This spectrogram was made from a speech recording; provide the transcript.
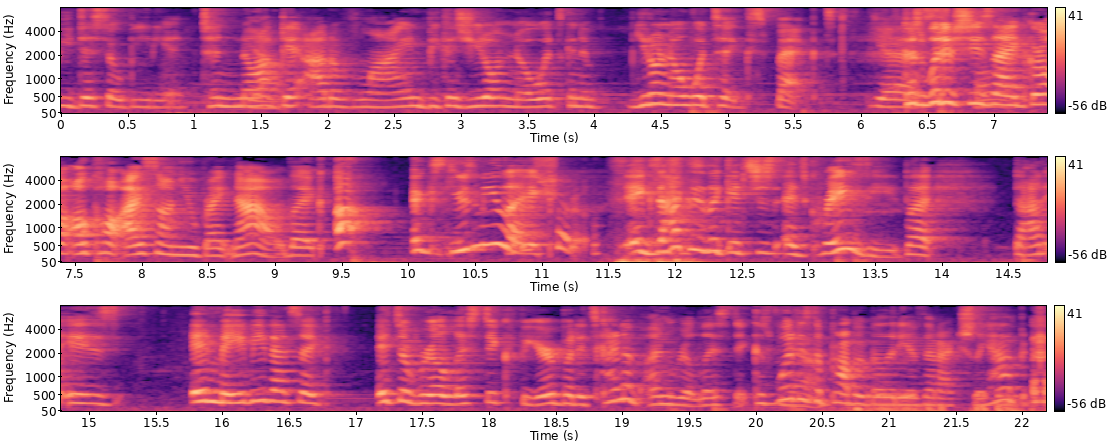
be disobedient, to not Yeah. get out of line because you don't know what's gonna. You don't know what to expect. Yeah. Because what if she's like, "Girl, I'll call ICE on you right now." Like, ah, excuse me, like, Shut up. exactly. Like it's just it's crazy, but that is, and maybe that's like it's a realistic fear, but it's kind of unrealistic. Because what is Yeah. the probability of that actually happening?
